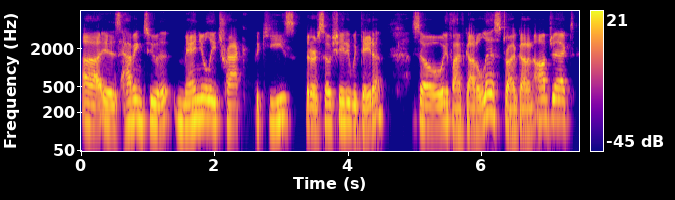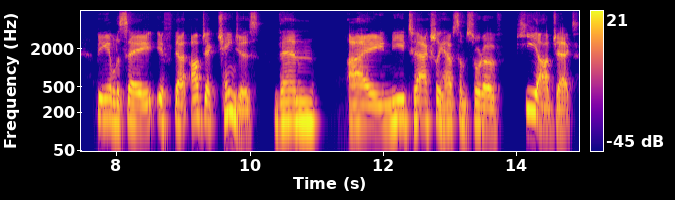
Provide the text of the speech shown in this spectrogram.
uh, is having to manually track the keys that are associated with data. So if I've got a list or I've got an object, being able to say if that object changes, then I need to actually have some sort of key object,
